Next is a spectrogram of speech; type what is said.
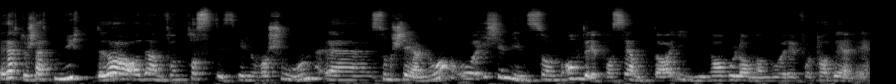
rett og slett nytte da, av den fantastiske innovasjonen eh, som skjer nå. Og ikke minst som andre pasienter i nabolandene våre får ta del i.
